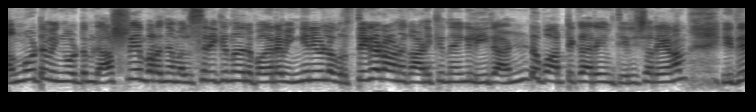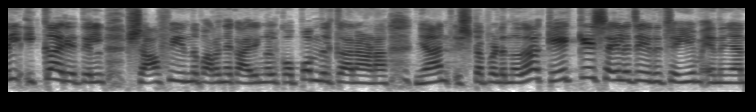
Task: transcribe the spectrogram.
അങ്ങോട്ടും ഇങ്ങോട്ടും രാഷ്ട്രീയം പറഞ്ഞ് മത്സരിക്കുന്നതിന് പകരം ഇങ്ങനെയുള്ള വൃത്തികേടാണ് കാണിക്കുന്നതെങ്കിൽ ഈ രണ്ട് പാർട്ടിക്കാരെയും തിരിച്ചറിയണം. ഇതിൽ ഇക്കാര്യത്തിൽ ഷാഫി എന്ന് പറഞ്ഞ കാര്യങ്ങൾക്കൊപ്പം നിൽക്കാനാണ് ഞാൻ ഇഷ്ടപ്പെടുന്നത്. കെ കെ ശൈലജ ഇത് ചെയ്യും എന്ന് ഞാൻ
